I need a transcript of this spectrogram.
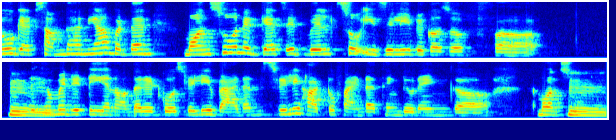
do get some dhania, but then monsoon it gets it wilts so easily because of uh, the Hmm. humidity and all that. It goes really bad, and it's really hard to find. I think during uh, monsoon. Hmm.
